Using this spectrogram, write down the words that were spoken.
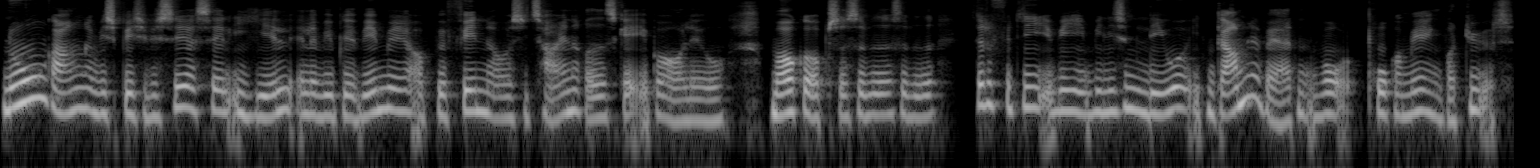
nogle gange, når vi specificerer os selv ihjel, eller vi bliver ved med at befinde os i tegneredskaber og lave mockups osv., osv., så er det fordi, vi, vi ligesom lever i den gamle verden, hvor programmering var dyrt.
